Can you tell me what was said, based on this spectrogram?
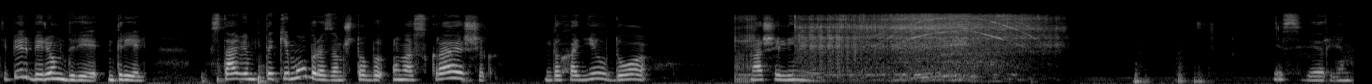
Теперь берем две дрель. Ставим таким образом чтобы у нас краешек доходил до нашей линии и сверлим.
